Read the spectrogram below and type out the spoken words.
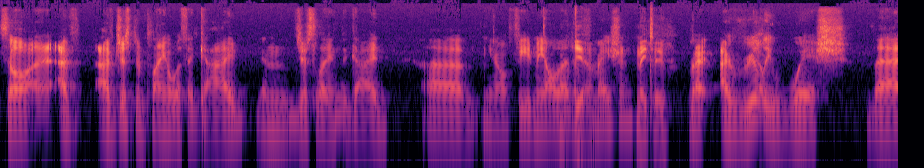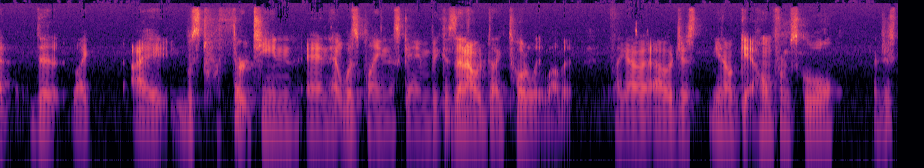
so I- I've I've just been playing it with a guide and just letting the guide, uh, you know, feed me all that Yeah. information. Me too. But I, I really wish that the like I was tw- 13 and was playing this game because then I would like totally love it. Like I, would- I would just you know get home from school and just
